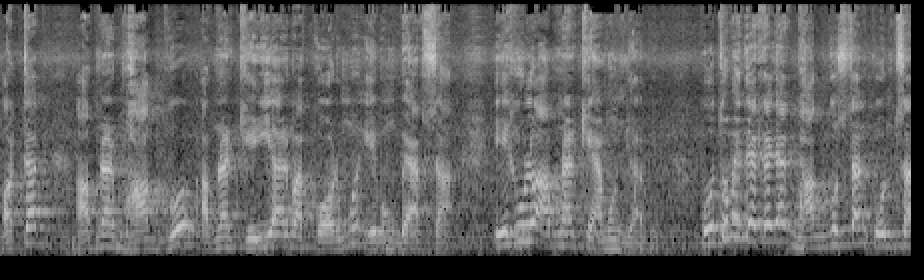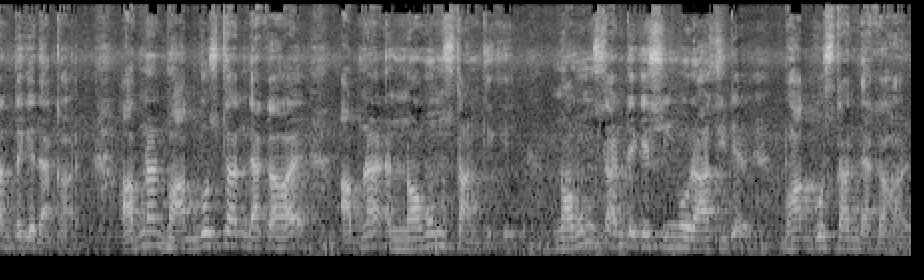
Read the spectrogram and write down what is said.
অর্থাৎ আপনার ভাগ্য, আপনার কেরিয়ার বা কর্ম এবং ব্যবসা, এগুলো আপনার কেমন যাবে? প্রথমে দেখা যাক ভাগ্যস্থান কোন স্থান থেকে দেখা হয়। আপনার ভাগ্যস্থান দেখা হয় আপনার নবম স্থান থেকে। নবম স্থান থেকে সিংহ রাশিদের ভাগ্যস্থান দেখা হয়।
